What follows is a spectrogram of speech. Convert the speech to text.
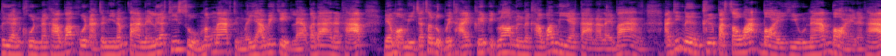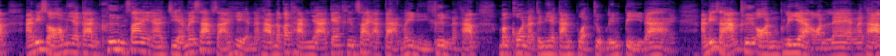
เตือนคุณนะครับ ว่าคุณอาจจะมีน้ำตาลในเลือดที่สูงมากๆ ถึงระยะวิกฤตแล้วก็ได้นะครับ เดี๋ยวหมอมีจะสรุปไว้ท้ายคลิปอีกรอบหนึ่งนะครับว่ามีอาการอะไรบ้าง อันที่ 1 คือปัสสาวะบ่อยหิวน้ำบ่อยนะครับอันที่ 2 มีอาการคลื่นไส้อาเจียนไม่ทราบสาเหตุนะครับแล้วก็ทานยาแก้คลื่นไส้อาการไม่ดีขึ้นนะครับบางคนอาจจะมีอาการปวดจุกลิ้นปี่ได้ อันที่ 3 คืออ่อนเพลียอ่อนแรงนะครับ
